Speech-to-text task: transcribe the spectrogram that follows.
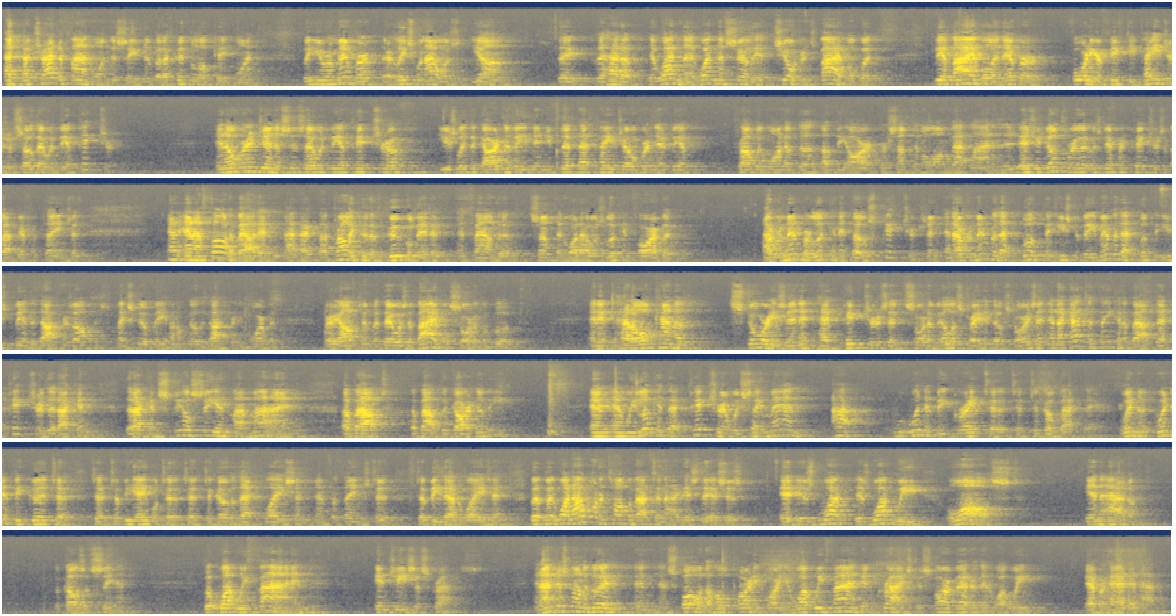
I, I tried to find one this evening, but I couldn't locate one. But you remember, or at least when I was young, they, they had a, it wasn't, a, it wasn't necessarily a children's Bible, but be a Bible and every 40 or 50 pages or so, there would be a picture. And over in Genesis, there would be a picture of usually the Garden of Eden, and you flip that page over, and there'd be a, probably one of the of the ark or something along that line. And as you go through, it was different pictures about different things. And and, and I thought about it. I, I, I probably could have Googled it and, and found a, something what I was looking for, but I remember looking at those pictures, and, and I remember that book that used to be, remember that book that used to be in the doctor's office? It may still be. I don't go to the doctor anymore, but very often. But there was a Bible sort of a book. And it had all kind of stories in it and had pictures that sort of illustrated those stories. And, and I got to thinking about that picture that I can that I can still see in my mind about, about the Garden of Eden. And, and we look at that picture and we say, man, I, wouldn't it be great to, to, to go back there? Wouldn't it, wouldn't it be good to, to, to be able to, to, to go to that place and, and for things to, to be that way? And, but, but what I want to talk about tonight is this, is, it is, what, is what we lost in Adam because of sin but what we find in Jesus Christ. And I'm just going to go ahead and, and, and, spoil the whole party for you. What we find in Christ is far better than what we ever had in Adam.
